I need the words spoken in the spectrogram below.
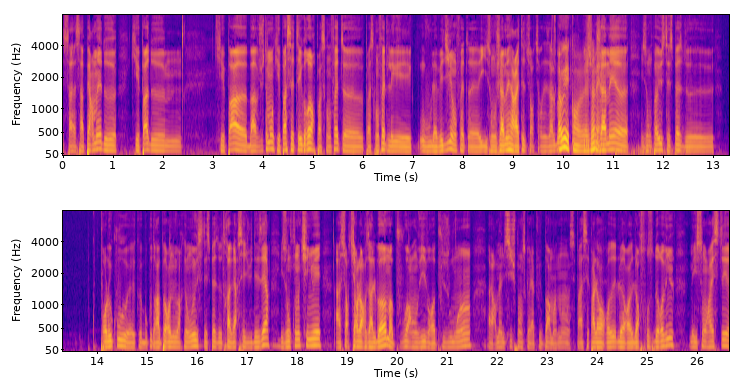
ça, ça permet de qu'il n'y ait pas de qui est pas euh, bah justement qui est pas cette aigreur parce qu'en fait euh, parce qu'en fait les vous l'avez dit en fait euh, ils ont jamais arrêté de sortir des albums. Ah oui, quand, ils jamais. ont jamais. euh, ils ont pas eu cette espèce de pour le coup que beaucoup de rappeurs en New York ont eu cette espèce de traversée du désert. Ils ont continué à sortir leurs albums à pouvoir en vivre plus ou moins. Alors même si je pense que la plupart maintenant c'est pas c'est pas leur, leur leur source de revenus mais ils sont restés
